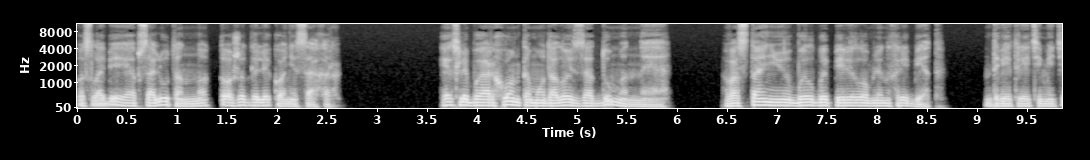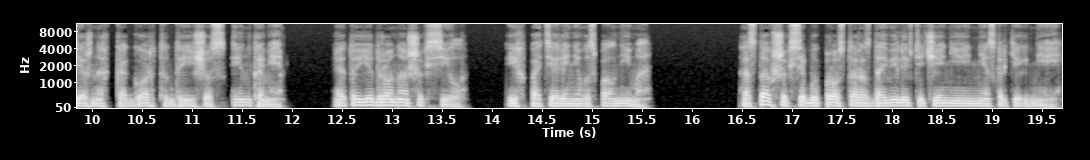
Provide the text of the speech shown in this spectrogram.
Послабее абсолютно, но тоже далеко не сахар. Если бы архонтам удалось задуманное, восстанию был бы переломлен хребет. Две трети мятежных когорт, да еще с инками — это ядро наших сил. Их потеря невосполнима. Оставшихся бы просто раздавили в течение нескольких дней.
